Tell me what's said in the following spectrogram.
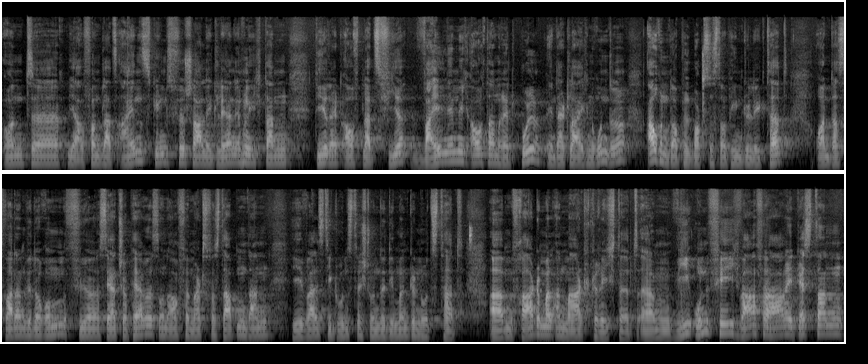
und äh, ja, von Platz 1 ging es für Charles Leclerc nämlich dann direkt auf Platz 4, weil nämlich auch dann Red Bull in der gleichen Runde auch einen Doppelboxenstopp hingelegt hat und das war dann wiederum für Sergio Perez und auch für Max Verstappen dann jeweils die Gunst der Stunde, die man genutzt hat. Ähm, Frage mal an Marc gerichtet. Ähm, wie unfähig war Ferrari gestern,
